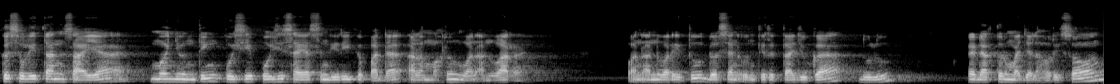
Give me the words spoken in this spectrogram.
kesulitan saya menyunting puisi-puisi saya sendiri kepada almarhum Wan Anwar. Wan Anwar itu dosen Untirta juga dulu, redaktur majalah Horizon.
